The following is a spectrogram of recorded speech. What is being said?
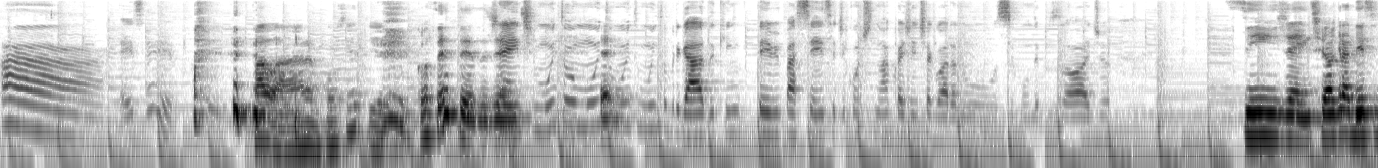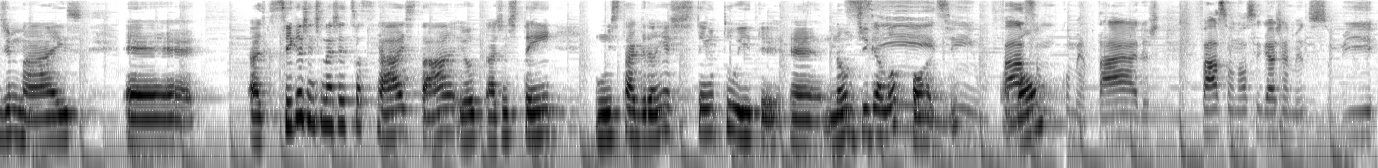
Ah, é isso aí. Falaram, com certeza. Com certeza, gente. Gente, muito, muito, muito, muito obrigado quem teve paciência de continuar com a gente agora no segundo episódio. Sim, gente, eu agradeço demais. É, Siga a gente nas redes sociais, tá? Eu, a gente tem um Instagram e a gente tem um Twitter. É, não diga sim, alô pode. Sim, tá façam bom? Comentários, façam o nosso engajamento subir.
